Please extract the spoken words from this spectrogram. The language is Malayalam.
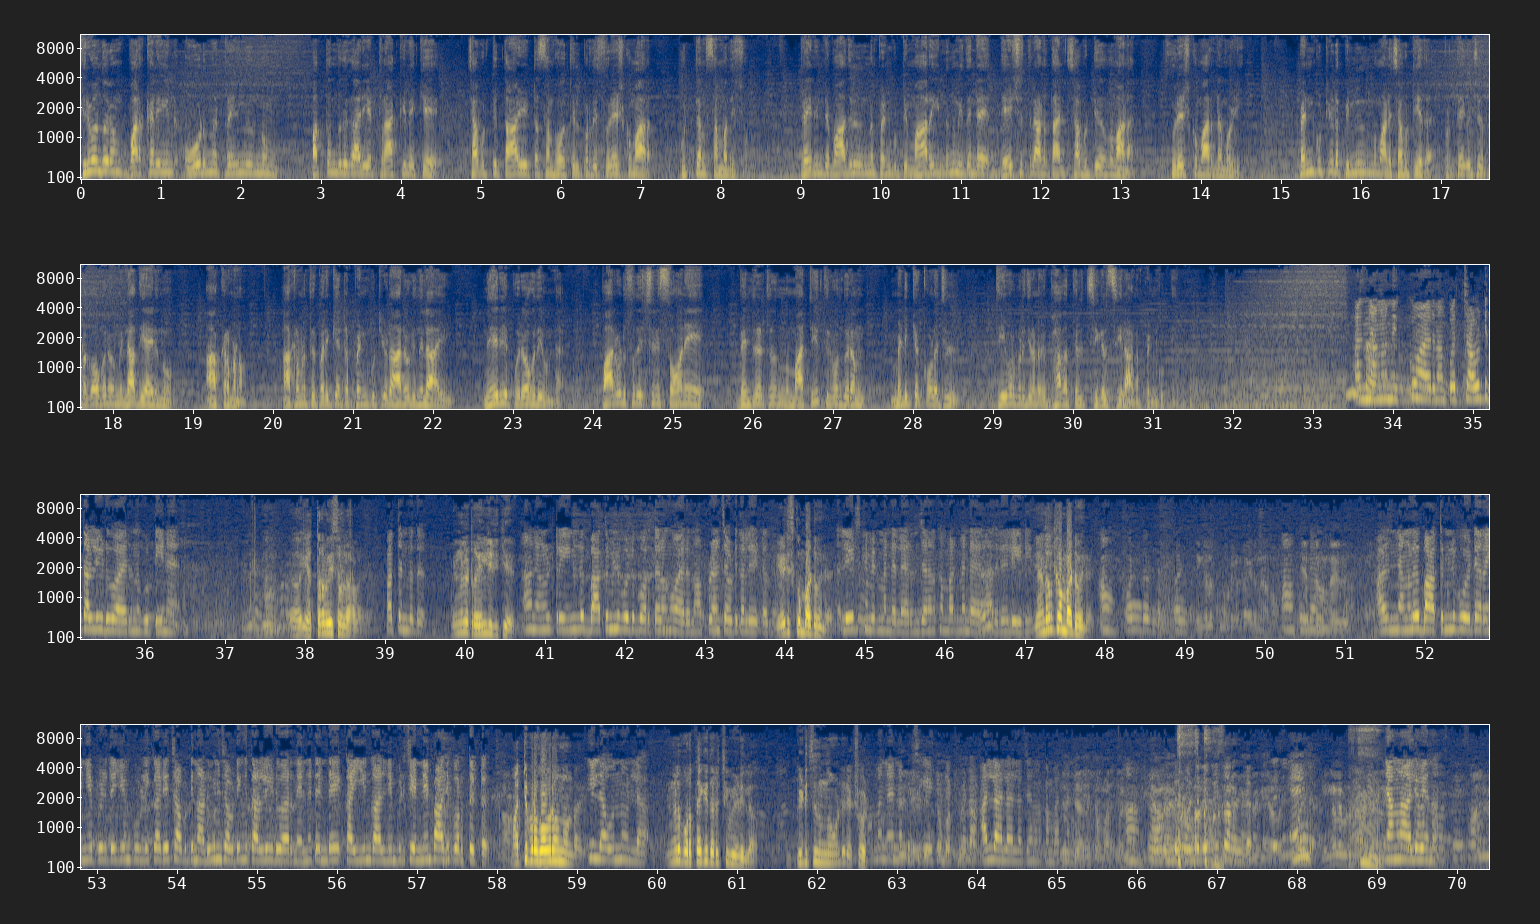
തിരുവനന്തപുരം വർക്കലയിൽ ഓടുന്ന ട്രെയിനിൽ നിന്നും പത്തൊൻപതുകാരിയെ ട്രാക്കിലേക്ക് ചവിട്ടി താഴെയിട്ട സംഭവത്തിൽ പ്രതി സുരേഷ് കുമാർ കുറ്റം സമ്മതിച്ചു. ട്രെയിനിന്റെ വാതിലിൽ നിന്നും പെൺകുട്ടി മാറിയില്ലെന്നും ഇതിന്റെ ദേഷ്യത്തിലാണ് താൻ ചവിട്ടിയതെന്നുമാണ് സുരേഷ് കുമാറിന്റെ മൊഴി. പെൺകുട്ടിയുടെ പിന്നിൽ നിന്നുമാണ് ചവിട്ടിയത്. പ്രത്യേകിച്ച് ഒരു പ്രകോപനവുമില്ലാതെയായിരുന്നു ആക്രമണം. ആക്രമണത്തിൽ പരിക്കേറ്റ പെൺകുട്ടിയുടെ ആരോഗ്യനിലയിൽ നേരിയ പുരോഗതിയുണ്ട്. പാലോട് സ്വദേശിനി സോനയെ വെന്റിലേറ്ററിൽ നിന്നും മാറ്റി തിരുവനന്തപുരം മെഡിക്കൽ കോളേജിൽ തീവ്രപരിചരണ വിഭാഗത്തിൽ ചികിത്സയിലാണ് പെൺകുട്ടി. അത് ഞങ്ങൾ നിൽക്കുമായിരുന്നു അപ്പൊ ചവിട്ടി തള്ളിയിടുവായിരുന്നു കുട്ടീനെ. എത്ര വയസ്സുള്ള ആളാണ് പത്തൊൻപത്. നിങ്ങൾ ട്രെയിനിൽ ഇരിക്കുകയായിരുന്നു ആ ഞങ്ങൾ ട്രെയിനിൽ ബാത്റൂമിൽ പോയിട്ട് പുറത്തിറങ്ങുമായിരുന്നു അപ്പോഴാണ് ചവിട്ടി തള്ളിയിട്ടത് ലേഡീസ് കമ്പാർട്ട്മെന്റ് ലേഡീസ് കമ്പാർട്ട്മെന്റ് അല്ലായിരുന്നു. ജനറൽ കമ്പാർട്ട്മെന്റ് ആയിരുന്നു. അതിൽ ലേഡീസ് ജനറൽ കമ്പാർട്ട്മെന്റ് ആ. ആ കൂടെ അത് ഞങ്ങൾ ബാത്റൂമിൽ പോയിട്ട് ഇറങ്ങിയപ്പോഴത്തേക്കും പുള്ളിക്കാരിയെ ചവിട്ടി നടുവിന് ചവിട്ടി തള്ളിയിടുവായിരുന്നു. എന്നിട്ട് എന്റെ കൈയും കാലിനെയും പിടിച്ച് എന്നെയും പാതി പുറത്തിട്ട്. മറ്റു പ്രകോപനമൊന്നും ഉണ്ടായി ഇല്ല ഒന്നുമില്ല. നിങ്ങൾ പുറത്തേക്ക് തെറിച്ച് വീണില്ല. പിടിച്ചു നിന്നുകൊണ്ട് രക്ഷപ്പെട്ടു. അമ്മ എന്നെ പിടിച്ച് കയറ്റി രക്ഷപ്പെട്ട. അല്ല അല്ല അല്ല ജനറൽ കമ്പാർട്ട്മെന്റ്? ഞങ്ങൾ ആലുവയാണ്.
